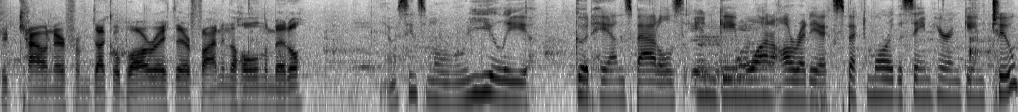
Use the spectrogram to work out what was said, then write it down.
Good counter from Dekel Bar right there, finding the hole in the middle. Yeah, we've seen some really good hands battles in game one already. I expect more of the same here in game two.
